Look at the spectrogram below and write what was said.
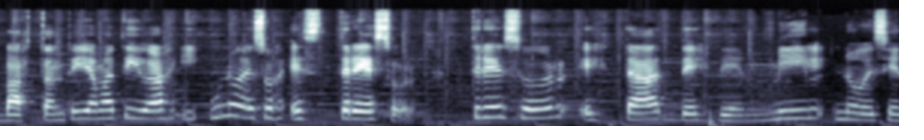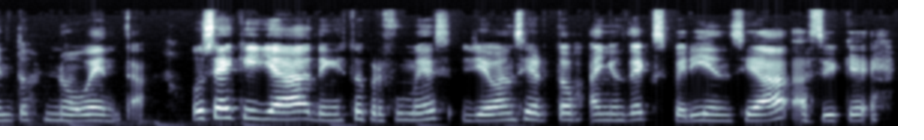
bastante llamativas. Y uno de esos es Tresor. Tresor está desde 1990. O sea que ya en estos perfumes llevan ciertos años de experiencia, así que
